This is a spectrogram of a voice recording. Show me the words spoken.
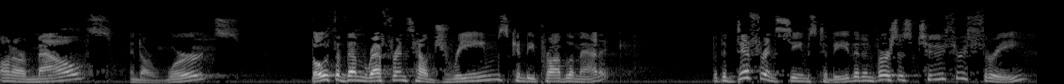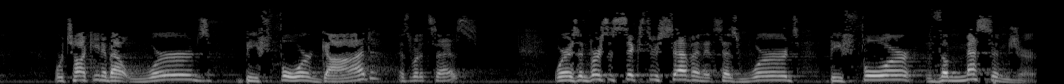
on our mouths and our words. Both of them reference how dreams can be problematic. But the difference seems to be that in verses 2 through 3, we're talking about words before God, is what it says. Whereas in verses 6 through 7, it says words before the messenger.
